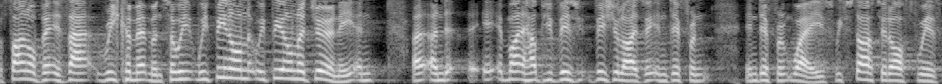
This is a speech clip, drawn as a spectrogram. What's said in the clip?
the final bit is that recommitment. So we, have been on, we've been on a journey and, uh, and it, might help you vis, visualize it in different, in different ways. We started off with,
